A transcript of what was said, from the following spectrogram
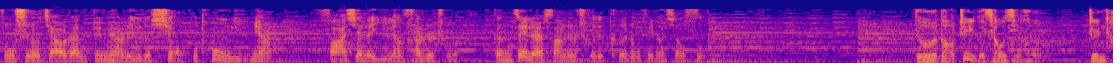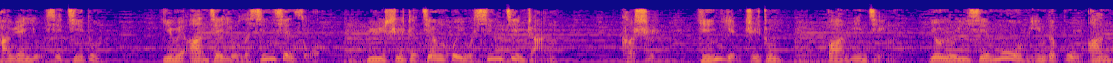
中石油加油站对面的一个小胡同里面发现了一辆三轮车，跟这辆三轮车的特征非常相似。得到这个消息后，侦查员有些激动，因为案件有了新线索，预示着将会有新进展。可是隐隐之中，办案民警又有一些莫名的不安。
